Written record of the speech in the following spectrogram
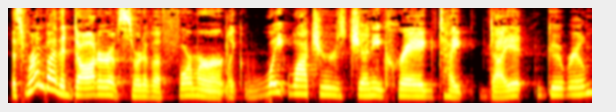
That's run by the daughter of sort of a former like Weight Watchers, Jenny Craig type diet guru.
